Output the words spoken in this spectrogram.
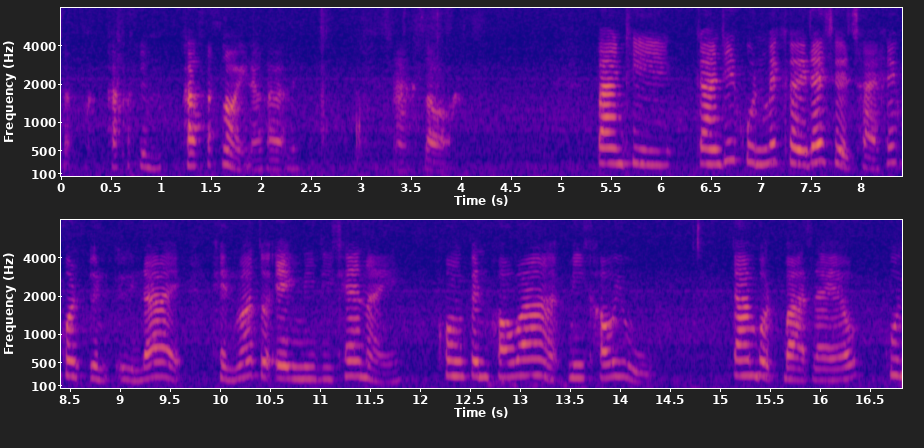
สักพักสักหน่อยนะคะ อะต่อบางทีการที่คุณไม่เคยได้เฉิดฉายให้คนอื่น ๆได้ เห็นว่าตัวเองมีดีแค่ไหน คงเป็นเพราะว่ามีเขาอยู่ ตามบทบาทแล้ว คุณ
